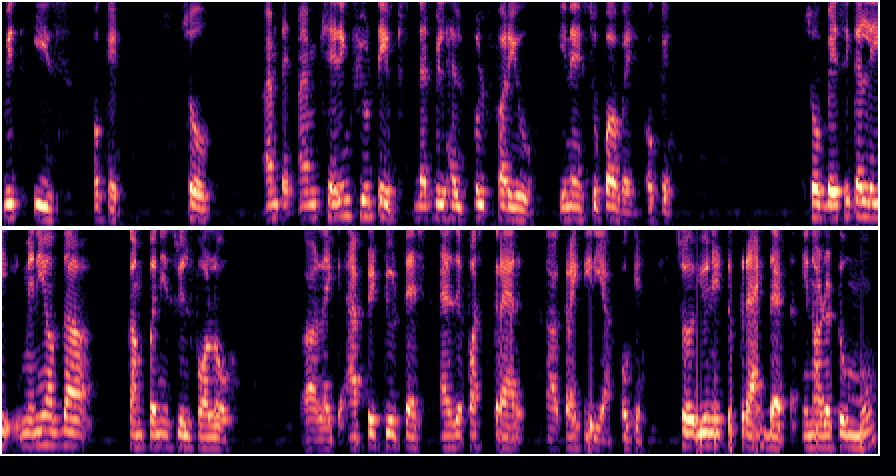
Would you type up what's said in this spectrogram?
with ease. Okay, so I'm t- I'm sharing few tips that will helpful for you in a super way. Okay, so basically, many of the companies will follow uh, like aptitude test as a first cra- uh, criteria. Okay, so you need to crack that in order to move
